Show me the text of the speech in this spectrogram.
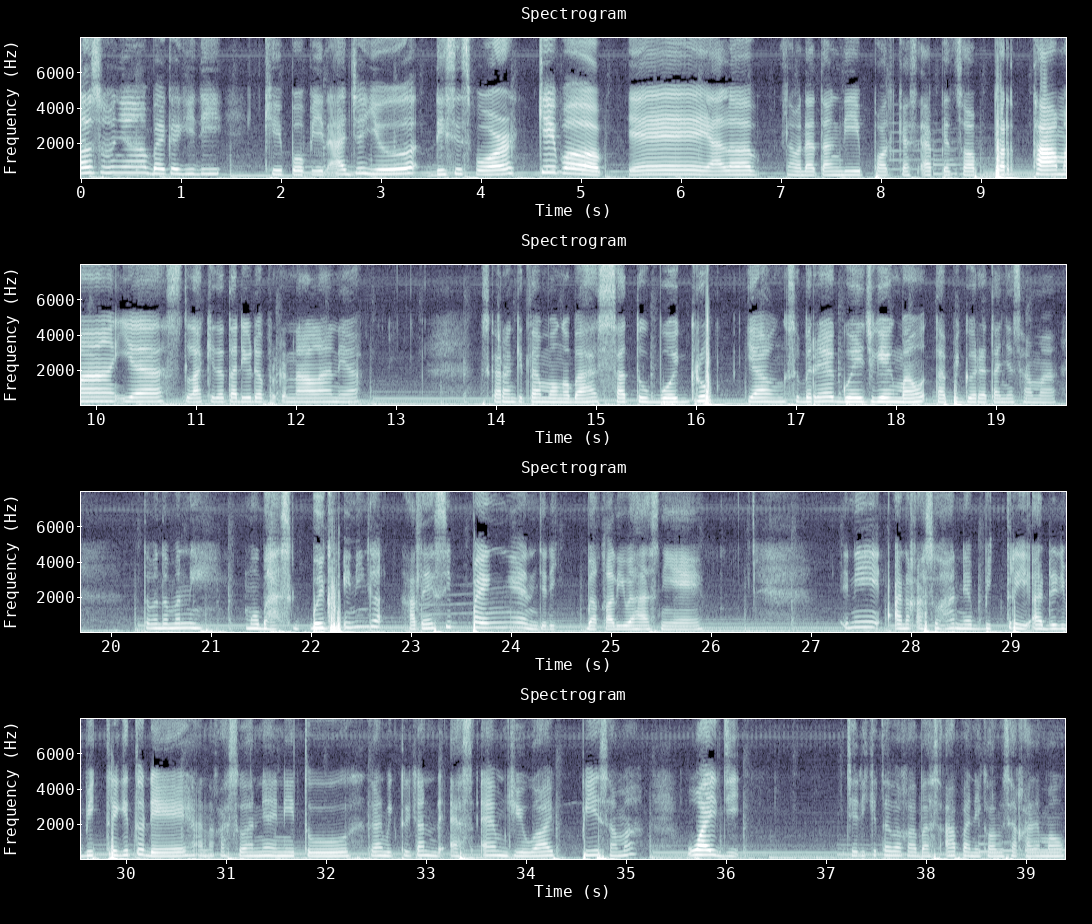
Halo semuanya, balik lagi di K-popin aja yuk. This is for K-pop. Yeay, halo. Selamat datang di podcast episode pertama. Ya, setelah kita tadi udah perkenalan ya. Sekarang kita mau ngebahas satu boy group Yang sebenarnya gue juga yang mau Tapi gue udah tanya sama teman-teman nih Mau bahas boy group ini nggak? Katanya sih pengen Jadi bakal dibahas nih. ya ini anak asuhannya Big Three. Ada di Big Three gitu deh anak asuhannya ini tuh. Kan Big Three kan ada SM, JYP sama YG jadi kita bakal bahas apa nih kalau misalnya kalian mau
